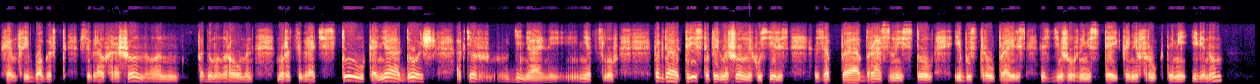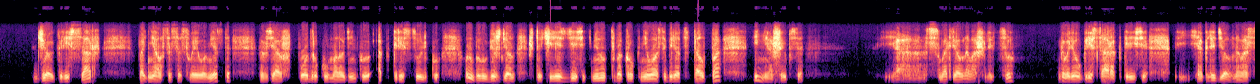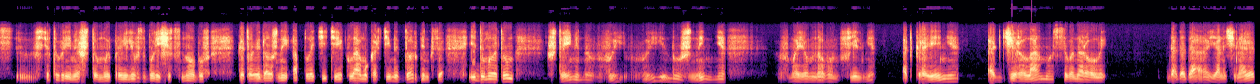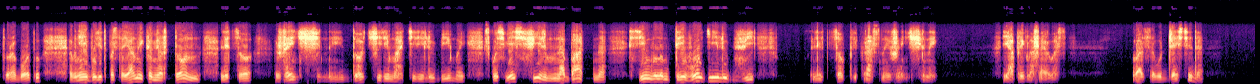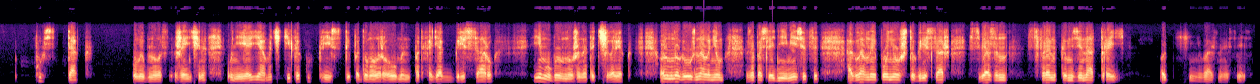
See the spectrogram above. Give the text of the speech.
Хэмфри Богарт сыграл хорошо, но он подумал Роумен. Может сыграть стул, коня, дождь. Актер гениальный, нет слов. Когда триста приглашенных уселись за П-образный стол и быстро управились с дежурными стейками, фруктами и вином, Джо Гриссар поднялся со своего места, взяв под руку молоденькую актрисульку. Он был убежден, что через десять минут вокруг него соберется толпа, и не ошибся. «Я смотрел на ваше лицо», — говорил Грисар актрисе. «Я глядел на вас все то время, что мы провели в сборище снобов, которые должны оплатить рекламу картины Дорбингса, и думал о том, что именно вы, вы нужны мне в моем новом фильме «Откровение от Джероламо Савонаролы». Да-да-да, я начинаю эту работу. В ней будет постоянный камертон, лицо женщины, дочери, матери, любимой. Сквозь весь фильм набатно, символом тревоги и любви, лицо прекрасной женщины. Я приглашаю вас. Вас зовут Джесси, да? Пусть так, улыбнулась женщина. У нее ямочки, как у Кристы, подумал Роумен, подходя к Гриссару. Ему был нужен этот человек. Он много узнал о нем за последние месяцы, а главное понял, что Гриссар связан с Фрэнком Зинатрой, Очень важная связь.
